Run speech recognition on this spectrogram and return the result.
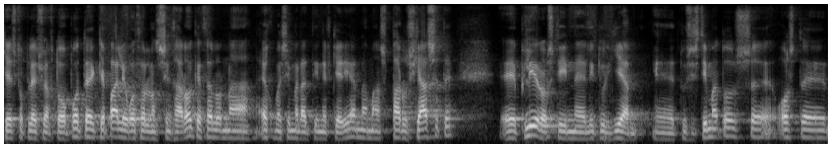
και στο πλαίσιο αυτό. Οπότε και πάλι εγώ θέλω να σας συγχαρώ και θέλω να έχουμε σήμερα την ευκαιρία να μας παρουσιάσετε ε, πλήρως την ε, λειτουργία ε, του συστήματος, ώστε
